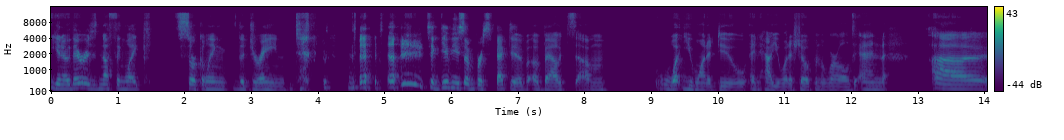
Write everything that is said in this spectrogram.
you know, there is nothing like circling the drain to, to, to, give you some perspective about um, what you want to do and how you want to show up in the world. And uh,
